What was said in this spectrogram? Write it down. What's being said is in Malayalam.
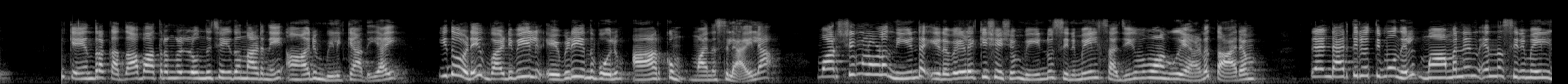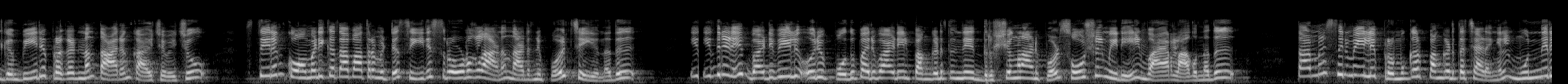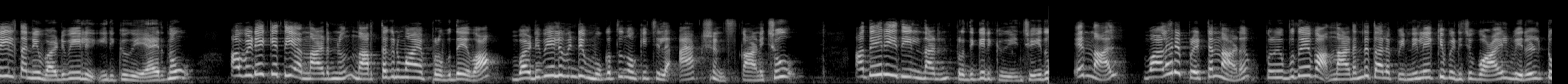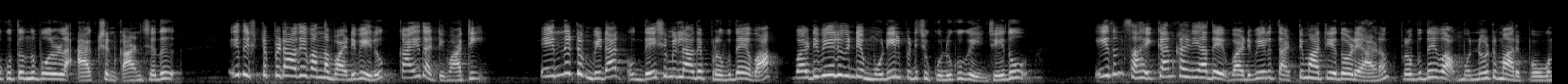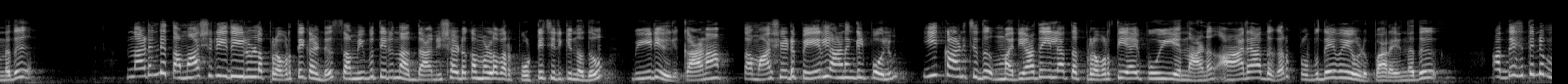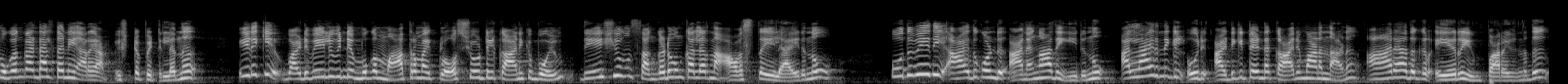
കേന്ദ്ര കഥാപാത്രങ്ങളിലൊന്ന് ചെയ്ത നടനെ ആരും വിളിക്കാതെയായി. ഇതോടെ വടിവേലു എവിടെയെന്ന് പോലും ആർക്കും മനസ്സിലായില്ല. വർഷങ്ങളോളം നീണ്ട ഇടവേളയ്ക്ക് ശേഷം വീണ്ടും സിനിമയിൽ സജീവമാകുകയാണ് താരം. രണ്ടായിരത്തി ഇരുപത്തി മൂന്നിൽ മാമനൻ എന്ന സിനിമയിൽ ഗംഭീര പ്രകടനം താരം കാഴ്ചവെച്ചു. സ്ഥിരം കോമഡി കഥാപാത്രം വിട്ട് സീരിയസ് റോളുകളാണ് നടനിപ്പോൾ ചെയ്യുന്നത്. ഇതിനിടെ വടിവേലു ഒരു പൊതുപരിപാടിയിൽ പങ്കെടുത്തതിന്റെ ദൃശ്യങ്ങളാണിപ്പോൾ സോഷ്യൽ മീഡിയയിൽ വൈറലാകുന്നത്. തമിഴ് സിനിമയിലെ പ്രമുഖർ പങ്കെടുത്ത ചടങ്ങിൽ മുൻനിരയിൽ തന്നെ വടിവേലു ഇരിക്കുകയായിരുന്നു. അവിടേക്കെത്തിയ നടനും നർത്തകനുമായ പ്രഭുദേവ വടിവേലുവിന്റെ മുഖത്ത് നോക്കി ചില ആക്ഷൻസ് കാണിച്ചു. അതേ രീതിയിൽ നടൻ പ്രതികരിക്കുകയും ചെയ്തു. എന്നാൽ വളരെ പെട്ടെന്നാണ് പ്രഭുദേവ നടന്റെ തല പിന്നിലേക്ക് പിടിച്ച് വായിൽ വിരലിട്ട് കുത്തുന്ന പോലുള്ള ആക്ഷൻ കാണിച്ചത്. ഇത് ഇഷ്ടപ്പെടാതെ വന്ന വടിവേലു കൈതട്ടി മാറ്റി. എന്നിട്ടും വിടാൻ ഉദ്ദേശമില്ലാതെ പ്രഭുദേവ വടിവേലുവിന്റെ മുടിയിൽ പിടിച്ചു കുലുക്കുകയും ചെയ്തു. ഇതും സഹിക്കാൻ കഴിയാതെ വടിവേലു തട്ടിമാറ്റിയതോടെയാണ് പ്രഭുദേവ മുന്നോട്ട് മാറിപ്പോകുന്നത്. നടന്റെ തമാശ രീതിയിലുള്ള പ്രവൃത്തി കണ്ട് സമീപത്തിരുന്ന ധനുഷ് അടക്കമുള്ളവർ പൊട്ടിച്ചിരിക്കുന്നതും വീഡിയോയിൽ കാണാം. തമാശയുടെ പേരിലാണെങ്കിൽ പോലും ഈ കാണിച്ചത് മര്യാദയില്ലാത്ത പ്രവൃത്തിയായി പോയി എന്നാണ് ആരാധകർ പ്രഭുദേവയോട് പറയുന്നത്. അദ്ദേഹത്തിന്റെ മുഖം കണ്ടാൽ തന്നെ അറിയാം ഇഷ്ടപ്പെട്ടില്ലെന്ന്. ഇടയ്ക്ക് വടിവേലുവിന്റെ മുഖം മാത്രമായി ക്ലോസ് ഷോട്ടിൽ കാണിക്കുമ്പോഴും ദേഷ്യവും സങ്കടവും കലർന്ന അവസ്ഥയിലായിരുന്നു. പൊതുവേദി ആയതുകൊണ്ട് അനങ്ങാതെ ഇരുന്നു. അല്ലായിരുന്നെങ്കിൽ ഒരു അടികിട്ടേണ്ട കാര്യമാണെന്നാണ് ആരാധകർ ഏറെയും പറയുന്നത്.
